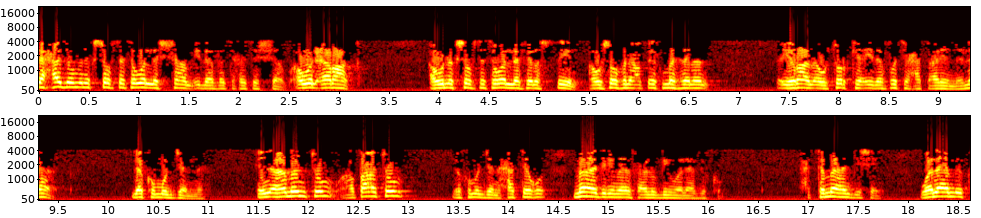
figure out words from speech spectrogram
لحدهم أنك سوف تتولى الشام إذا فتحت الشام أو العراق أو أنك سوف تتولى فلسطين أو سوف نعطيك مثلا إيران أو تركيا إذا فتحت علينا. لا لكم الجنة. إن آمنتم أطعتم لكم الجنة. حتى يقول ما أدري ما يفعل بي ولا بكم. حتى ما عندي شيء. ولا أملك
